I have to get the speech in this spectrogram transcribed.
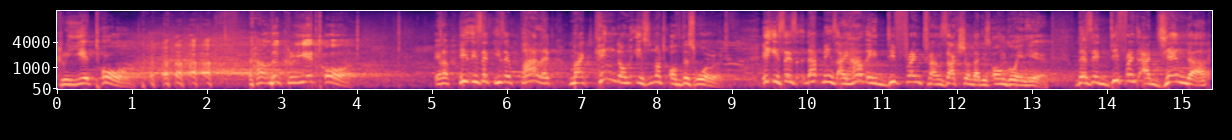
creator. I'm the creator. You know, he, he said, He's a Pilate. My kingdom is not of this world. He, he says, That means I have a different transaction that is ongoing here. There's a different agenda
